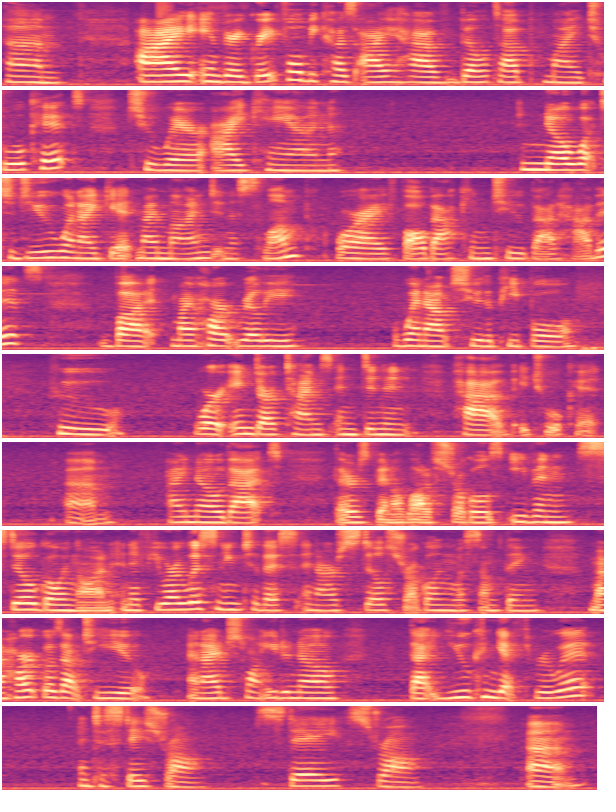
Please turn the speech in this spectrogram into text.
Um, I am very grateful because I have built up my toolkit to where I can know what to do when I get my mind in a slump or I fall back into bad habits. But my heart really went out to the people who were in dark times and didn't have a toolkit. Um, I know that there's been a lot of struggles, even still going on. And if you are listening to this and are still struggling with something, my heart goes out to you. And I just want you to know that you can get through it and to stay strong. Stay strong. Um,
